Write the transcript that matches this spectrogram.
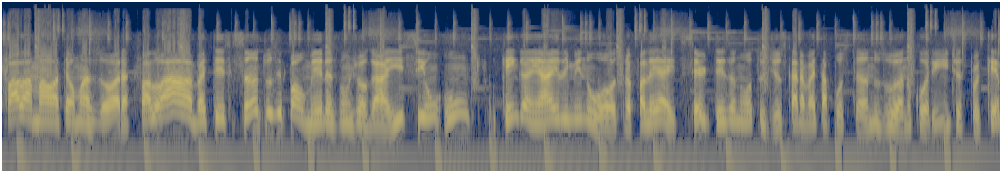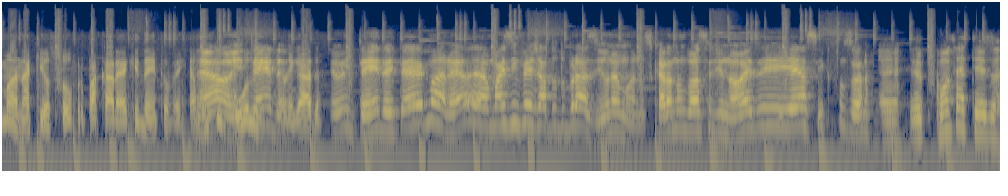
fala mal até umas horas. Falou, ah, vai ter Santos e Palmeiras vão jogar aí. Se um, um quem ganhar, elimina o outro. Eu falei, aí, certeza no outro dia os caras vai estar tá postando, zoando o Corinthians, porque, mano, aqui eu sofro pra caralho aqui dentro, velho. É muito Não, eu bullying, entendo. tá ligado? Eu entendo, eu entendo. Mano, é, é o mais invejado do Brasil, né, mano? Os caras não gostam de nós e é assim que funciona. É, eu, com certeza.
